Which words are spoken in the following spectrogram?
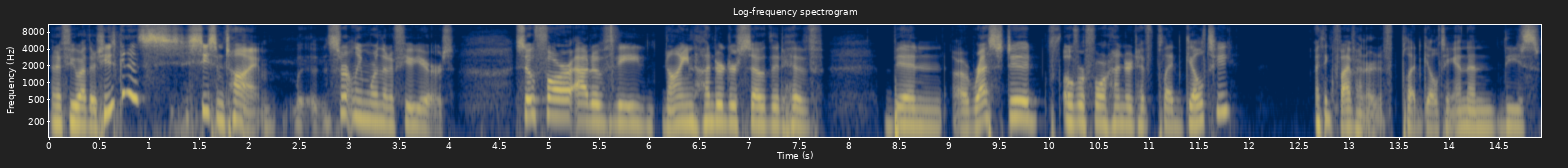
and a few others. He's going to s- see some time, certainly more than a few years. So far, out of the 900 or so that have been arrested, over 400 have pled guilty. I think 500 have pled guilty, and then these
